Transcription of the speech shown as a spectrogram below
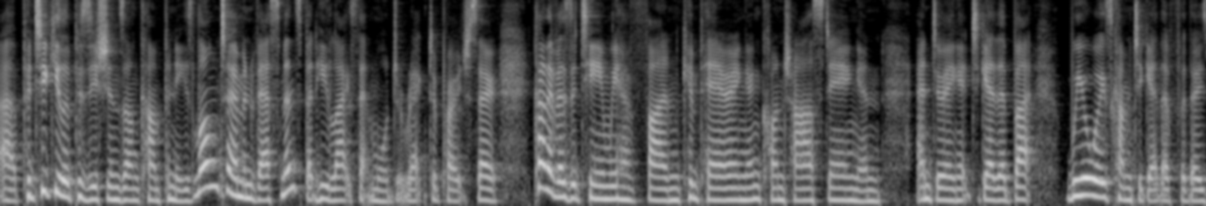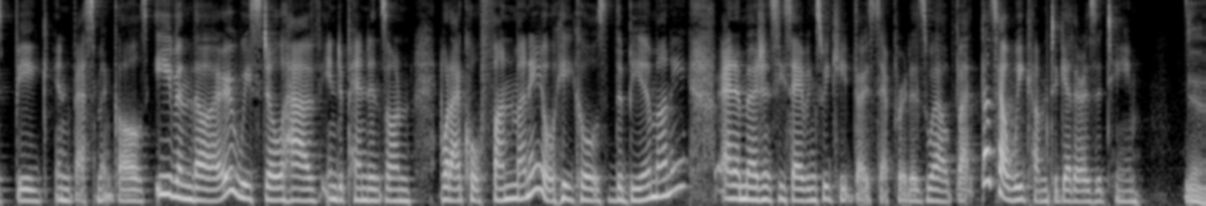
uh, particular positions on companies, long term investments, but he likes that more direct approach. So, kind of as a team, we have fun comparing and contrasting and, and doing it together. But we always come together for those big investment goals, even though we still have independence on what I call fun money, or he calls the beer money, and emergency savings. We keep those separate as well. But that's how we come together as a team. Yeah,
